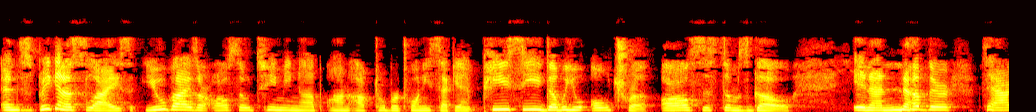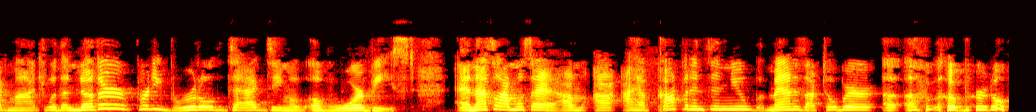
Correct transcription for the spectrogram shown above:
And speaking of Slice, you guys are also teaming up on October 22nd. PCW Ultra, all systems go. In another tag match with another pretty brutal tag team of, of War Beast. And that's what I'm gonna say. I'm, I, I have confidence in you, but man, is October a, a, a brutal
